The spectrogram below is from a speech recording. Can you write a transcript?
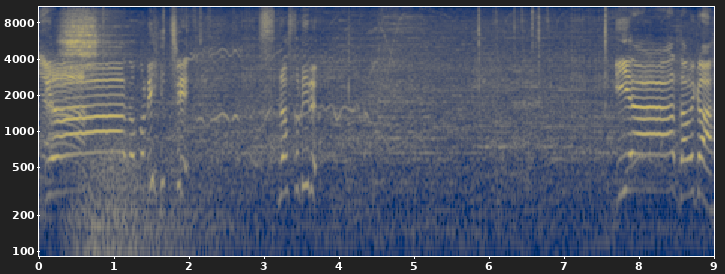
いいや残り1ラストビール。いやーダメか。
